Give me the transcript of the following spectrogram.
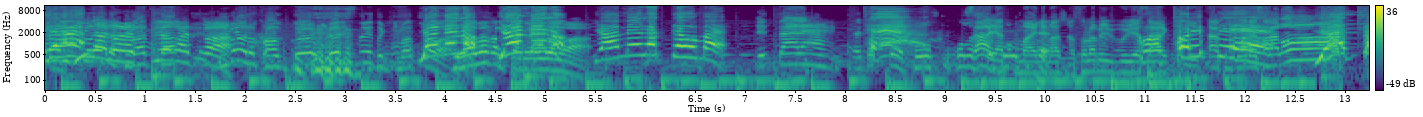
い今のは強かった。わ今のかっこよい左ストレート決まったわ。やめろやばかったね今のはやめろってお前。さあやって。まいりましした。空ビビ VS こアキトリッピー。さあここで空おーやった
